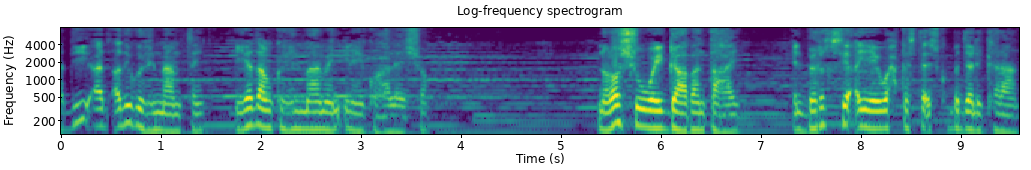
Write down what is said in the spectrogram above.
haddii aad adigu hilmaamtay iyadaan ku hilmaamayn inay ku haleesho. Noloshu way gaaban tahay. Ilbiriqsi ayay wax kasta isku beddeli karaan.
